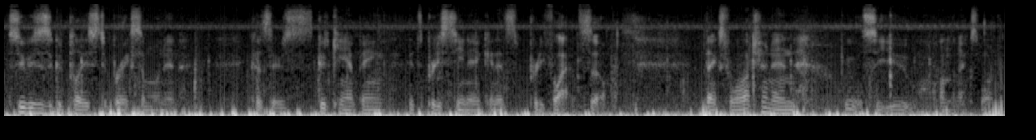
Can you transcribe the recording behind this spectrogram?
Vesuvius is a good place to break someone in because there's good camping. It's pretty scenic and it's pretty flat. So thanks for watching, and we will see you on the next one.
